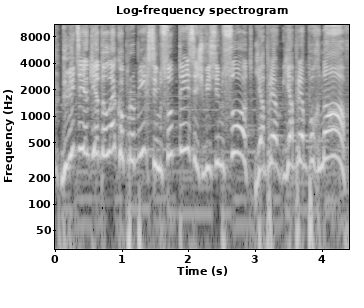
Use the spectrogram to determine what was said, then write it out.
Дивіться, як я далеко пробіг. 700 тисяч, 800. Я прям, я прям погнав.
